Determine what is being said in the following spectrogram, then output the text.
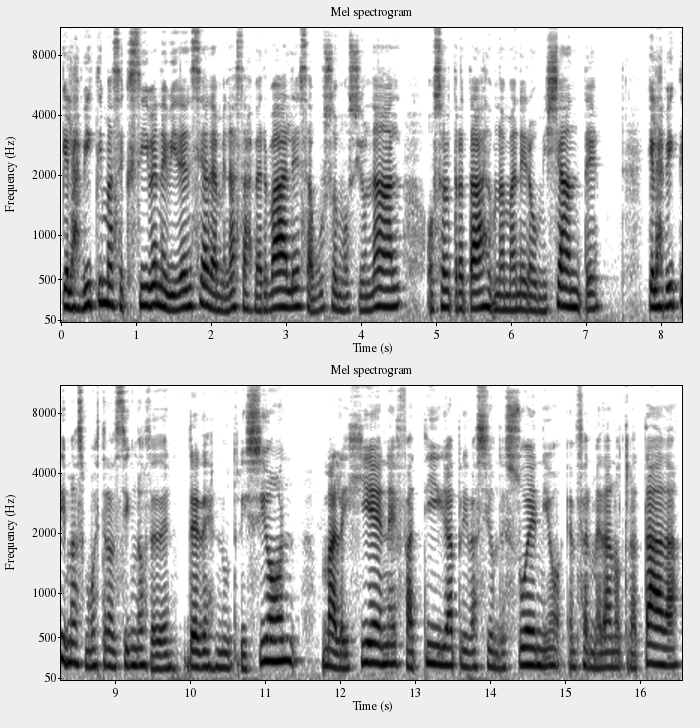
que las víctimas exhiben evidencia de amenazas verbales, abuso emocional o ser tratadas de una manera humillante, que las víctimas muestran signos de, de desnutrición, mala higiene, fatiga, privación de sueño, enfermedad no tratada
